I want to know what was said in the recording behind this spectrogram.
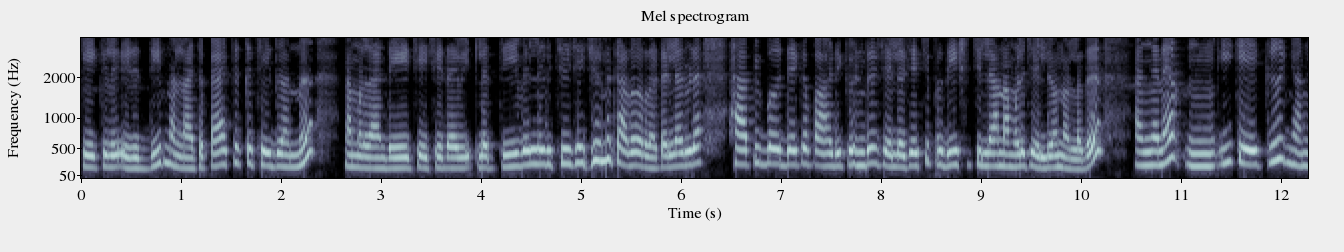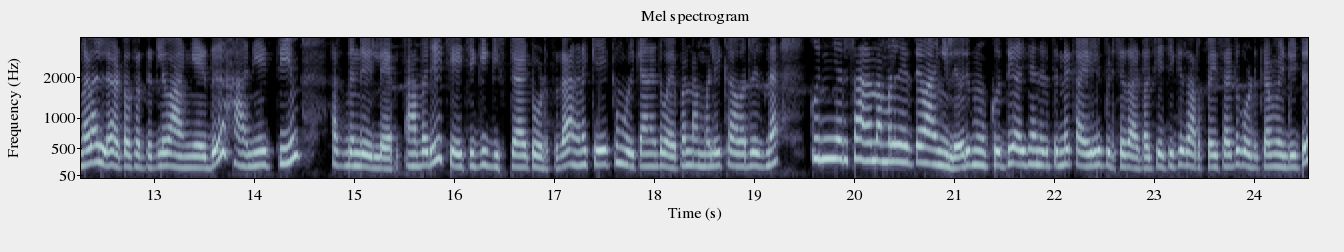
കേക്കിൽ എഴുതി നന്നായിട്ട് പാക്കൊക്കെ ചെയ്ത് തന്ന് നമ്മൾ ദാണ്ടേ ചേച്ചിയുടെ വീട്ടിലെത്തി വെല്ലടിച്ച് ചേച്ചി ഒന്ന് കഥ പറഞ്ഞു കേട്ടോ. എല്ലാവരും ഹാപ്പി ബർത്ത്ഡേ ഒക്കെ പാടിക്കൊണ്ട് ചെല്ലോ ചേച്ചി പ്രതീക്ഷിച്ചില്ല നമ്മൾ ചെല്ലുമെന്നുള്ളത് അങ്ങനെ ഈ കേക്ക് ഞങ്ങളല്ല കേട്ടോ സത്യത്തിൽ വാങ്ങിയത്. അനിയത്തിയും ഹസ്ബൻഡും ഇല്ലേ? അവർ ചേച്ചിക്ക് ഗിഫ്റ്റായിട്ട് കൊടുത്തത്. അങ്ങനെ കേക്ക് മുറിക്കാനായിട്ട് പോയപ്പോൾ നമ്മൾ ഈ കവറിലിരുന്ന കുഞ്ഞൊരു സാധനം നമ്മൾ നേരത്തെ വാങ്ങിയില്ലേ? ഒരു മൂക്കുത്തി അത് ഞാൻ എടുത്തിന്റെ കയ്യിൽ പിടിച്ചതാട്ടോ ചേച്ചിക്ക് സർപ്രൈസ് ആയിട്ട് കൊടുക്കാൻ വേണ്ടിയിട്ട്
